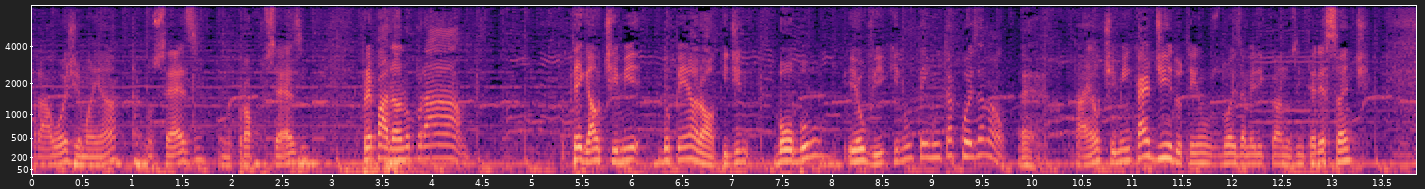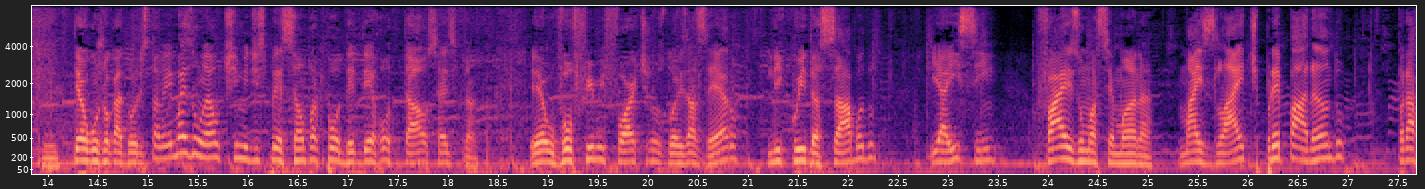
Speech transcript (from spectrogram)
pra hoje de manhã, no SESI, no próprio SESI, preparando pra pegar o time do Penharol. Que de bobo eu vi que não tem muita coisa, não. É. Tá? É um time encardido, tem uns dois americanos interessantes. Tem alguns jogadores também, mas não é um time de expressão para poder derrotar o César Franca. Eu vou firme e forte nos 2 a 0 liquida sábado, e aí sim faz uma semana mais light, preparando para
